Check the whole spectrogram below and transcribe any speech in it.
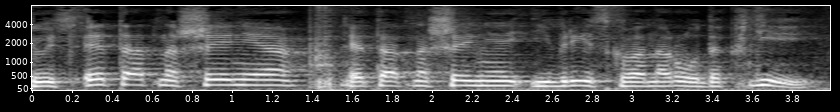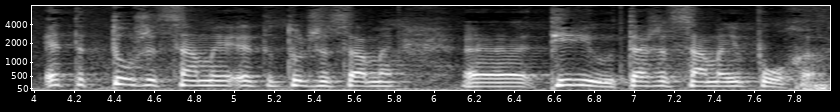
То есть это отношение, это отношение еврейского народа к ней. Это, то же самое, это тот же самый э, период, та же самая эпоха.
